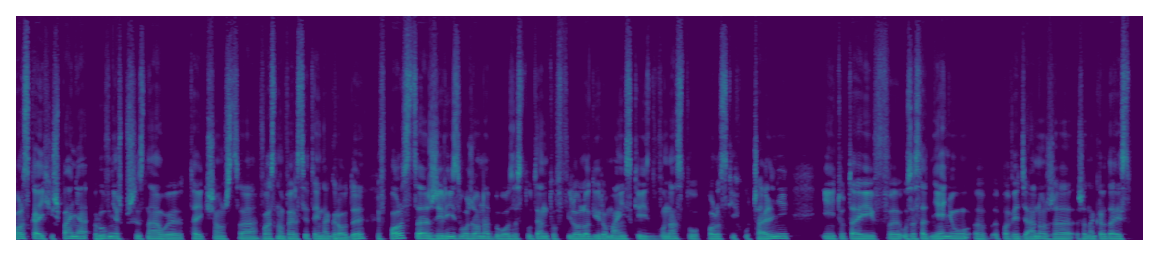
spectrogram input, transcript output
Polska i Hiszpania również przyznały tej książce własną wersję tej nagrody. W Polsce jury złożone było ze studentów filologii romańskiej z 12 polskich uczelni i tutaj w uzasadnieniu e, powiedziano, że, że nagroda jest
